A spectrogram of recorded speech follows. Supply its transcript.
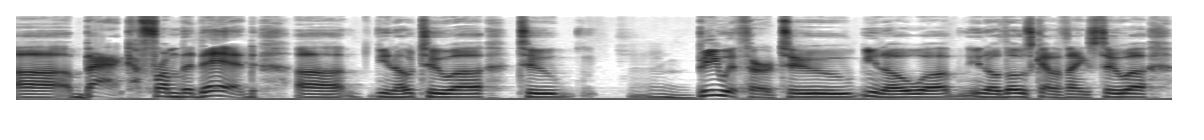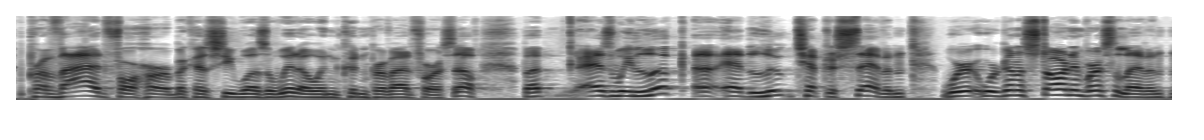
uh, back from the dead. Uh, you know, to uh, to be with her to you know uh, you know those kind of things to uh, provide for her because she was a widow and couldn't provide for herself. But as we look uh, at Luke chapter 7 we're, we're going to start in verse 11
